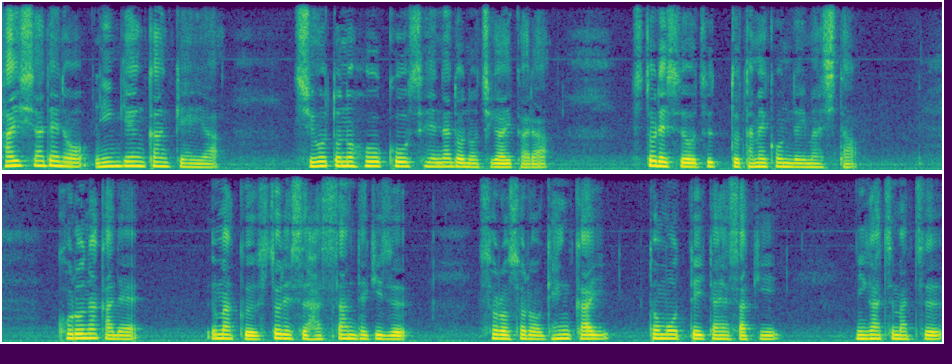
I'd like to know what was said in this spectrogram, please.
会社での人間関係や仕事の方向性などの違いからストレスをずっと溜め込んでいました。コロナ禍でうまくストレス発散できずそろそろ限界と思っていた矢先2月末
